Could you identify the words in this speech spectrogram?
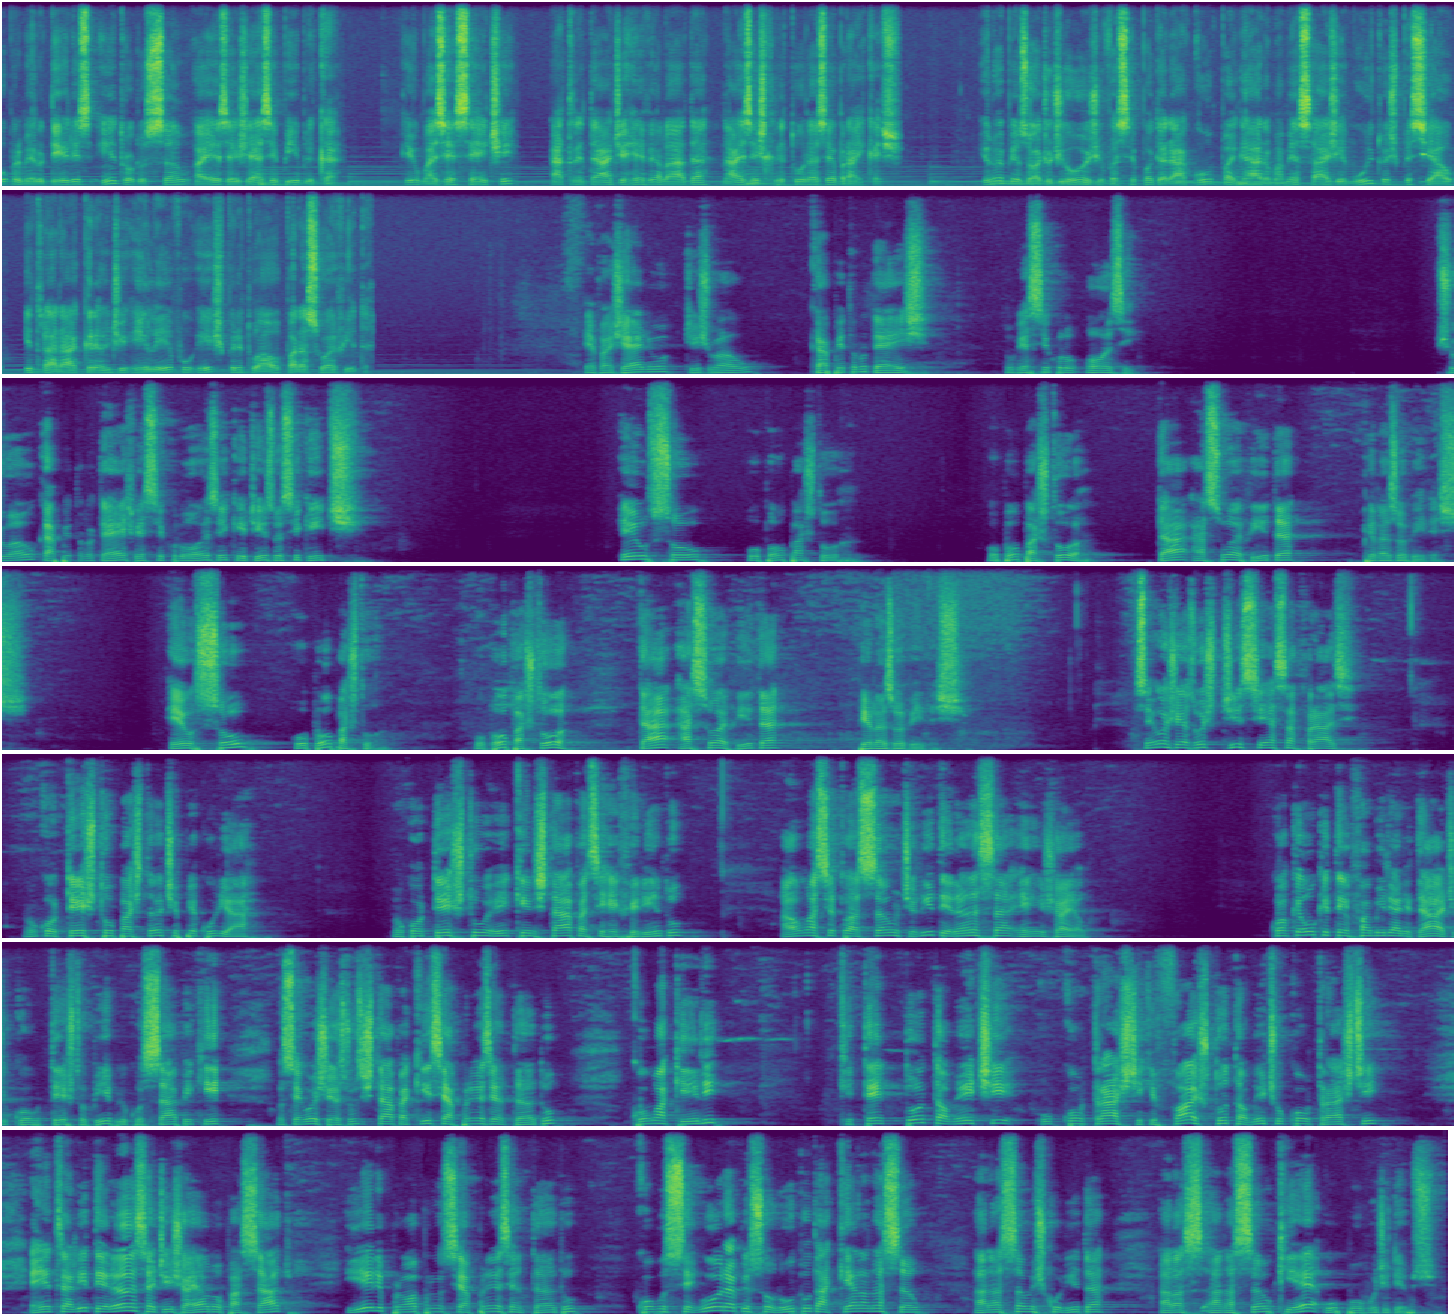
o primeiro deles, Introdução à Exegese Bíblica, e o mais recente, A Trindade Revelada nas Escrituras Hebraicas. E no episódio de hoje você poderá acompanhar uma mensagem muito especial e trará grande enlevo espiritual para a sua vida. Evangelho de João, capítulo 10, do versículo 11. João capítulo 10, versículo 11, que diz o seguinte: Eu sou o bom pastor. O bom pastor dá a sua vida pelas ovelhas. Eu sou o bom pastor. O bom pastor dá a sua vida pelas ovelhas. Senhor Jesus disse essa frase num contexto bastante peculiar, num contexto em que ele estava se referindo a uma situação de liderança em Israel. Qualquer um que tem familiaridade com o texto bíblico sabe que o Senhor Jesus estava aqui se apresentando como aquele que tem totalmente o contraste, que faz totalmente o contraste entre a liderança de Israel no passado e ele próprio se apresentando como Senhor absoluto daquela nação, a nação escolhida, a nação que é o povo de Deus.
